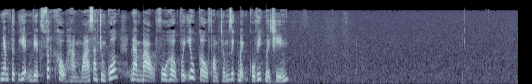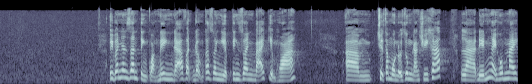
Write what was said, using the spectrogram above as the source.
nhằm thực hiện việc xuất khẩu hàng hóa sang Trung Quốc, đảm bảo phù hợp với yêu cầu phòng chống dịch bệnh COVID-19. Ủy ban nhân dân tỉnh Quảng Ninh đã vận động các doanh nghiệp kinh doanh bãi kiểm hóa. À, chuyển sang một nội dung đáng chú ý khác là đến ngày hôm nay,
